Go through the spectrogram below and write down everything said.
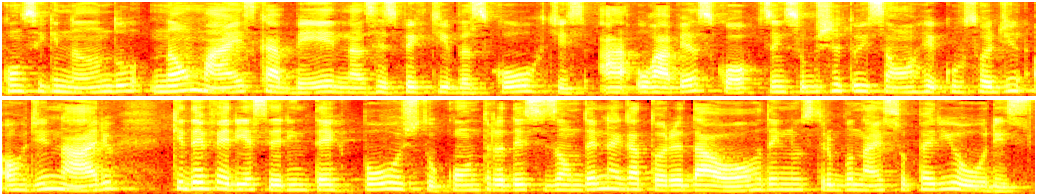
consignando não mais caber nas respectivas cortes o habeas corpus em substituição ao recurso ordinário que deveria ser interposto contra a decisão denegatória da ordem nos tribunais superiores.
